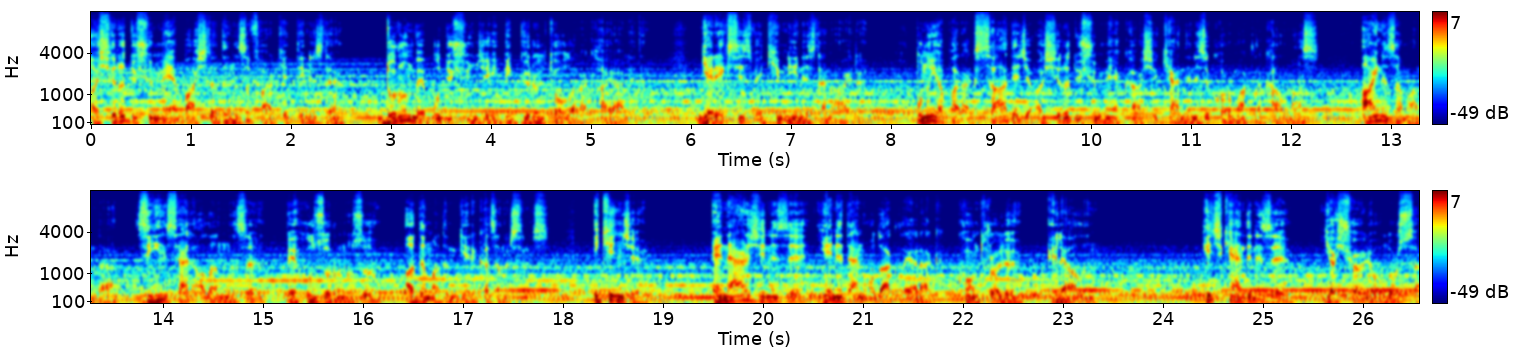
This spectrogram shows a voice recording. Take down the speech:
Aşırı düşünmeye başladığınızı fark ettiğinizde durun ve bu düşünceyi bir gürültü olarak hayal edin. Gereksiz ve kimliğinizden ayrı. Bunu yaparak sadece aşırı düşünmeye karşı kendinizi korumakla kalmaz, aynı zamanda zihinsel alanınızı ve huzurunuzu adım adım geri kazanırsınız. İkinci, enerjinizi yeniden odaklayarak kontrolü ele alın. Hiç kendinizi ya şöyle olursa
